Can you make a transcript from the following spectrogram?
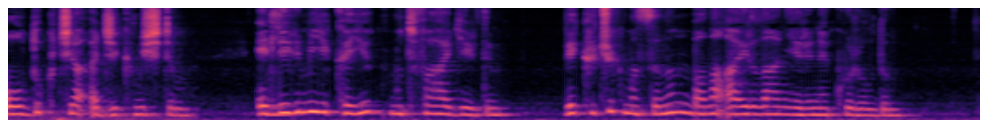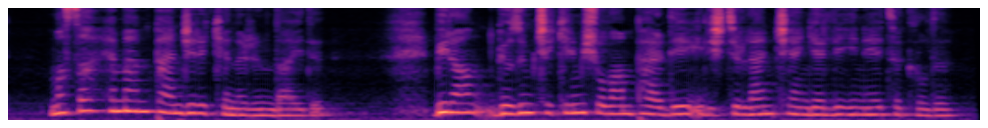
Oldukça acıkmıştım. Ellerimi yıkayıp mutfağa girdim ve küçük masanın bana ayrılan yerine kuruldum. Masa hemen pencere kenarındaydı. Bir an gözüm çekilmiş olan perdeye iliştirilen çengelli iğneye takıldı.''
